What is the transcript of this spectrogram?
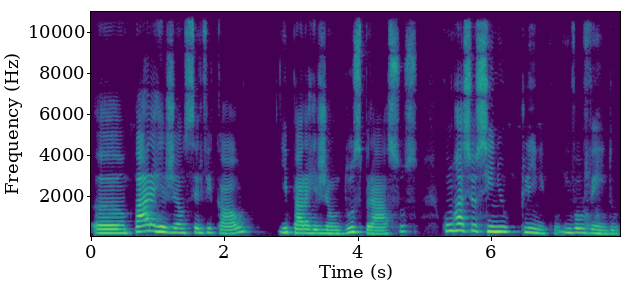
uh, para a região cervical e para a região dos braços, com raciocínio clínico envolvendo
